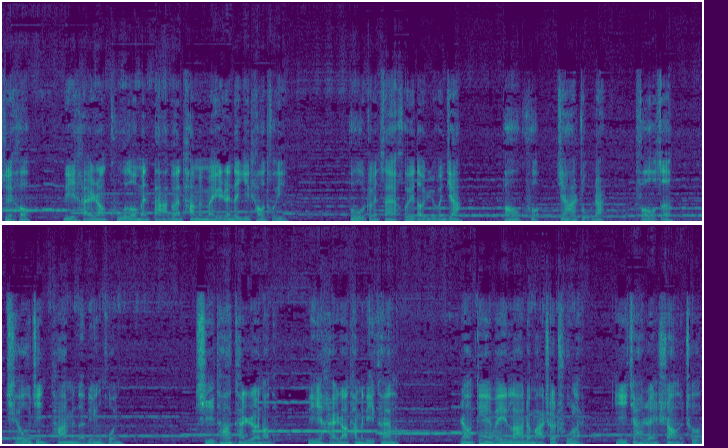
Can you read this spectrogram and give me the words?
最后李海让骷髅们打断他们每人的一条腿，不准再回到宇文家，包括家主那儿，否则囚禁他们的灵魂。其他看热闹的，李海让他们离开了，让殿卫拉着马车出来，一家人上了车。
